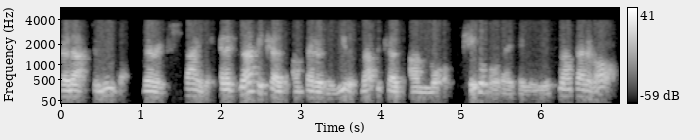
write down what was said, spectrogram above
They're not to me, though. They're exciting. And it's not because I'm better than you. It's not because I'm more capable of anything than you. It's not that at all.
